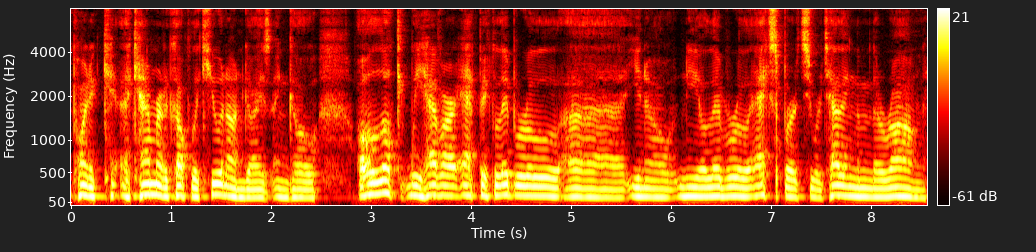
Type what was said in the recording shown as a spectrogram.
point a, a camera at a couple of QAnon guys and go oh look we have our epic liberal uh you know neoliberal experts who are telling them they're wrong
